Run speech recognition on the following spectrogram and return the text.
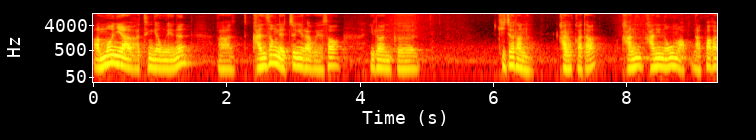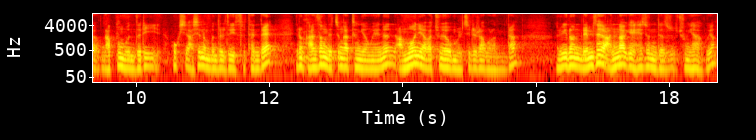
암모니아 같은 경우에는 아, 간성 뇌증이라고 해서 이런 그 기절하는 간혹가다 간, 간이 너무 막 나빠가, 나쁜 분들이 혹시 아시는 분들도 있을 텐데 이런 간성 뇌증 같은 경우에는 암모니아가 주요 물질이라고 합니다. 이런 냄새가 안 나게 해주는 데도 중요하고요.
